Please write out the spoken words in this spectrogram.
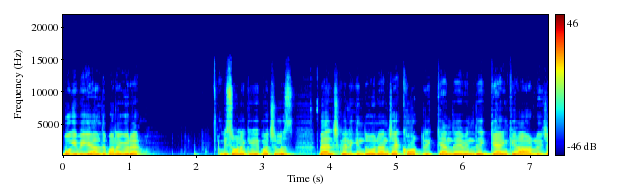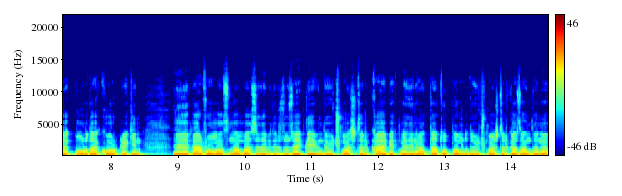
Bu gibi geldi bana göre. Bir sonraki maçımız Belçika Ligi'nde oynanacak. Kortrijk kendi evinde Genk'i ağırlayacak. Burada Kortrijk'in e, performansından bahsedebiliriz. Özellikle evinde 3 maçtır kaybetmediğini hatta toplamda da 3 maçtır kazandığını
